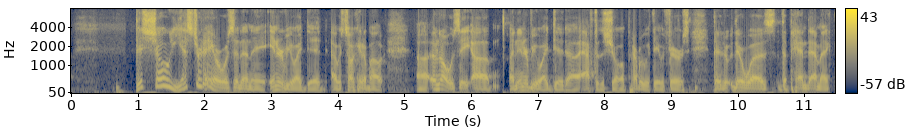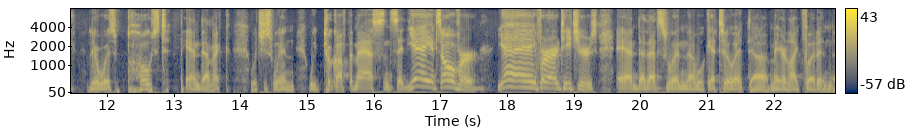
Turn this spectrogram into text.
this show yesterday, or was it in an interview I did? I was talking about. Uh, no, it was a uh, an interview I did uh, after the show, probably with David Faris. There, there was the pandemic. There was post pandemic, which is when we took off the masks and said, "Yay, it's over! Yay for our teachers!" And uh, that's when uh, we'll get to it. Uh, Mayor Lightfoot and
